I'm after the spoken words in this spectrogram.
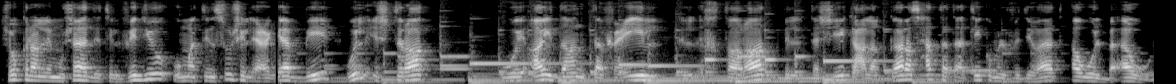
شكرا لمشاهدة الفيديو وما تنسوش الإعجاب بيه والاشتراك وأيضا تفعيل الاختارات بالتشيك على الجرس حتى تأتيكم الفيديوهات أول بأول.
